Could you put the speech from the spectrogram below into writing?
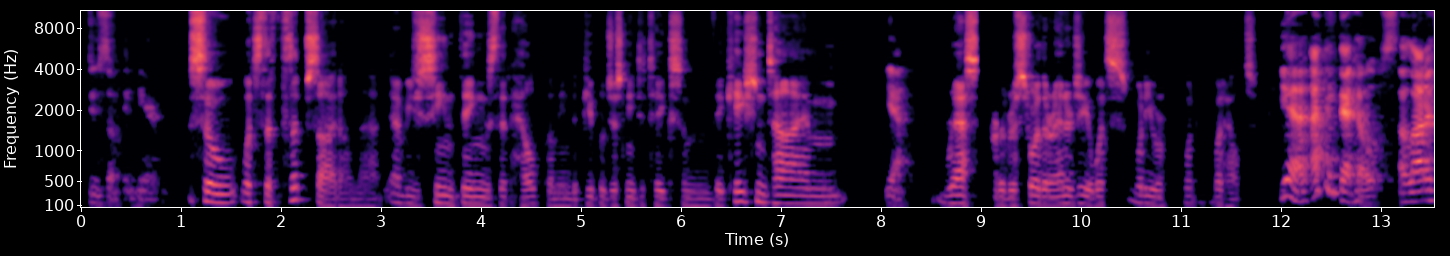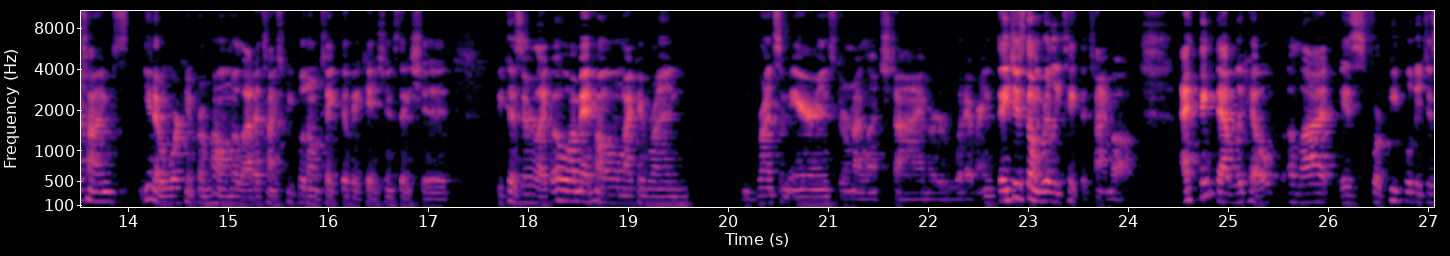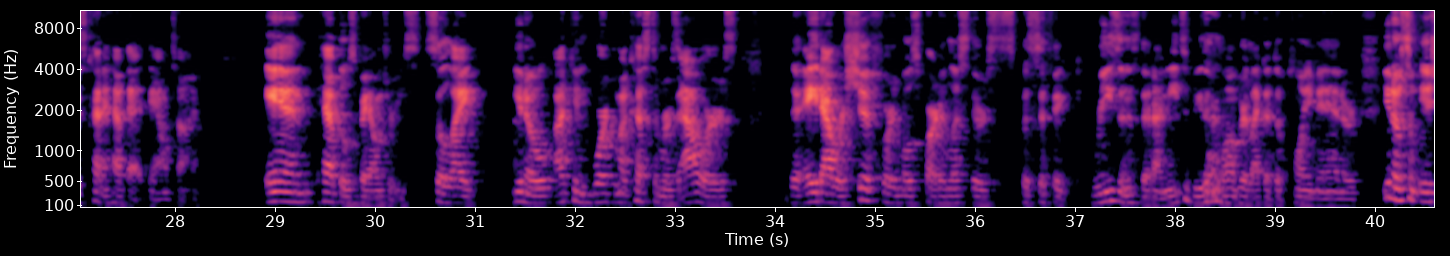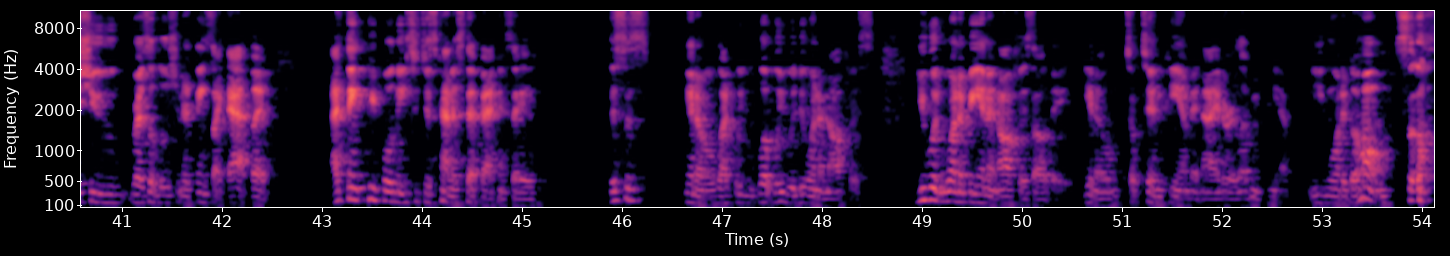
do something here. So, what's the flip side on that? Have you seen things that help? I mean, do people just need to take some vacation time? Yeah. Rest, or to restore their energy, or what's what do you what what helps? Yeah, I think that helps. A lot of times, you know, working from home, a lot of times people don't take the vacations they should because they're like, "Oh, I'm at home, I can run run some errands during my lunchtime or whatever." And they just don't really take the time off. I think that would help a lot is for people to just kind of have that downtime and have those boundaries. So, like, you know, I can work my customers' hours, the eight hour shift for the most part, unless there's specific reasons that I need to be there longer, like a deployment or, you know, some issue resolution or things like that. But I think people need to just kind of step back and say, this is, you know, like we, what we would do in an office. You wouldn't want to be in an office all day, you know, till 10 p.m. at night or 11 p.m. You want to go home. So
